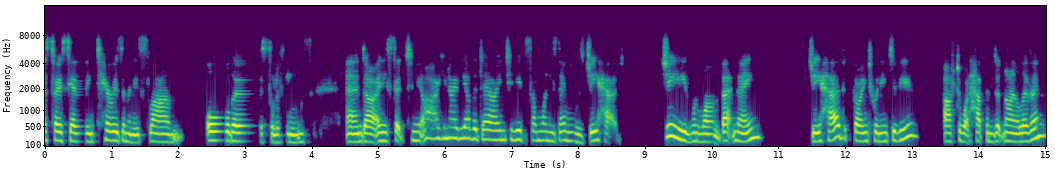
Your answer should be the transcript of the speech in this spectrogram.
associating terrorism and islam all those sort of things and uh, and he said to me oh you know the other day i interviewed someone his name was jihad gee you wouldn't want that name jihad going to an interview after what happened at 9-11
